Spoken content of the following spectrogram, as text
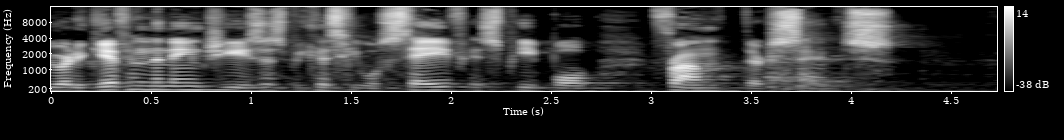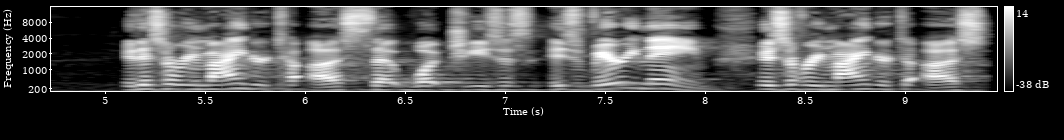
You are to give him the name Jesus because he will save his people from their sins. It is a reminder to us that what Jesus, his very name, is a reminder to us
